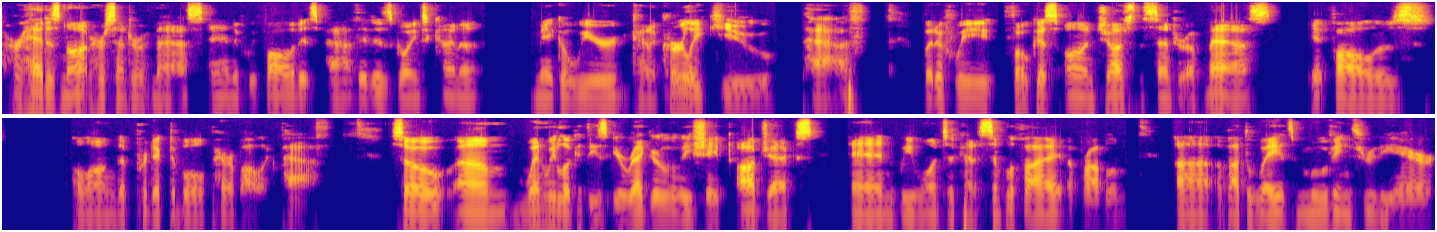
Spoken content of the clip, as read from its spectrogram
her head is not her center of mass, and if we followed its path, it is going to kind of make a weird kind of curly Q path. But if we focus on just the center of mass, it follows along the predictable parabolic path. So um, when we look at these irregularly shaped objects and we want to kind of simplify a problem uh, about the way it's moving through the air,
